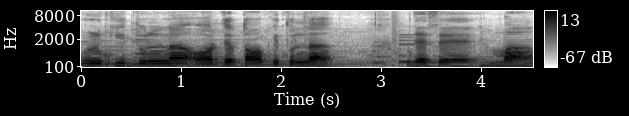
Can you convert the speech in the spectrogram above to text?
उनकी तुलना और देवताओं की तुलना, जैसे माँ,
